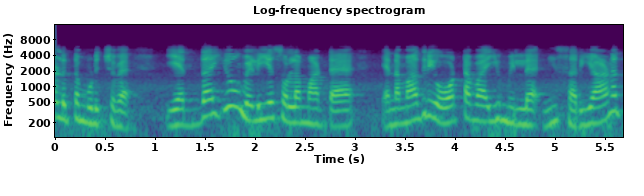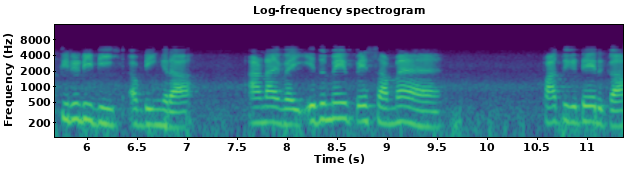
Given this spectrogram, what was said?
அழுத்தம் முடிச்சவ எதையும் வெளியே சொல்ல மாட்ட. என்ன மாதிரி ஓட்டவாயும் இல்லை. நீ சரியான திருடிடி அப்படிங்கிறா. ஆனால் இவ எதுவுமே பேசாமல் பார்த்துக்கிட்டே இருக்கா.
